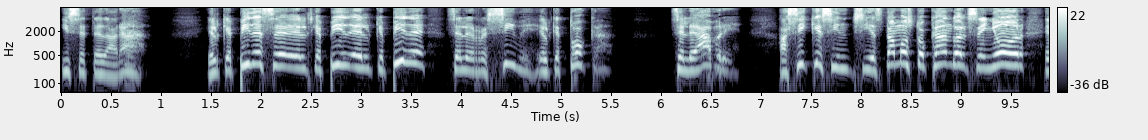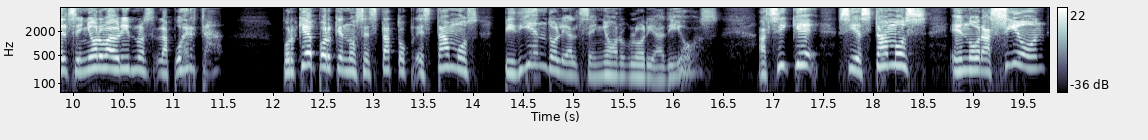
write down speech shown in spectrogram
y se te dará." El que pide se, el que pide, el que pide se le recibe, el que toca se le abre. Así que si, si estamos tocando al Señor, el Señor va a abrirnos la puerta. ¿Por qué? Porque nos está estamos pidiéndole al Señor, gloria a Dios. Así que si estamos en oración,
